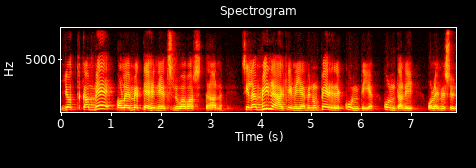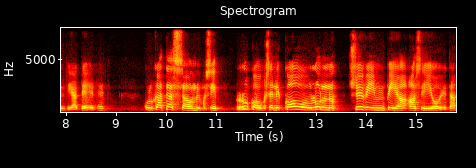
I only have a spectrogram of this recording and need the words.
jotka me olemme tehneet sinua vastaan, sillä minäkin ja minun perhekuntani olemme syntiä tehneet. Kuulkaa, tässä on yksi rukouksen koulun syvimpiä asioita.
